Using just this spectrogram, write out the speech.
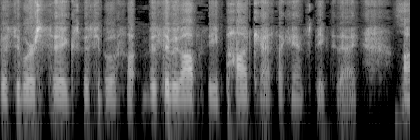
Vestibular SIGS Vestibulopathy podcast. I can't speak today. Um,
